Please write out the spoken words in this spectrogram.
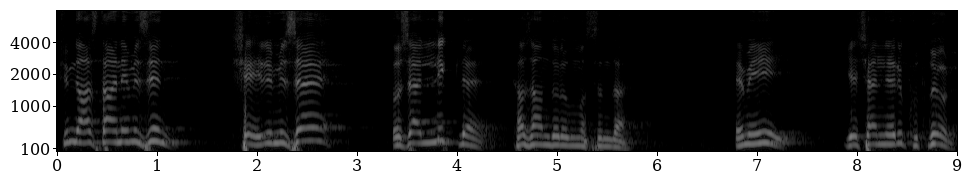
Şimdi hastanemizin şehrimize özellikle kazandırılmasında emeği geçenleri kutluyorum.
